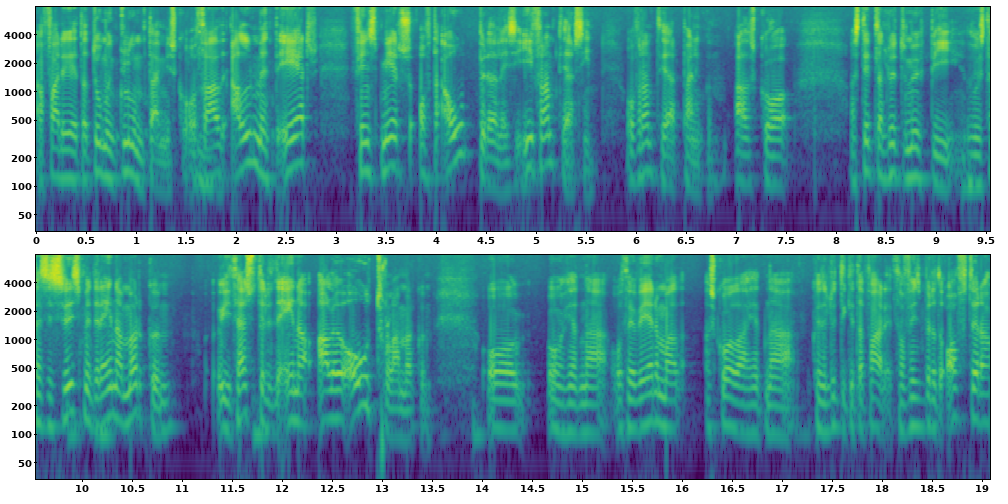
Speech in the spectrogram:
að fara í þetta doom and gloom dæmi sko. Og það almennt er finnst mér ofta ábyrðaleysi í framtíðarsýn og framtíðarpælingum að sko að stilla hlutum upp í þú veist þessi sviðsmynd er eina mörgum og í þessu tilfelli eina alveg ótrúlega mörgum. Og, og hérna og þegar við erum að, að skoða hérna hvernig hluti geta farið þá finnst mér þetta oft vera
